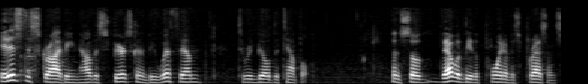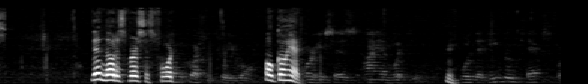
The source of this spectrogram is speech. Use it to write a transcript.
it is describing how the Spirit's going to be with them to rebuild the temple. And so that would be the point of his presence. Then notice verses 4. Oh, go ahead. Where he says, I am with you. Hmm. Would the Hebrew text for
